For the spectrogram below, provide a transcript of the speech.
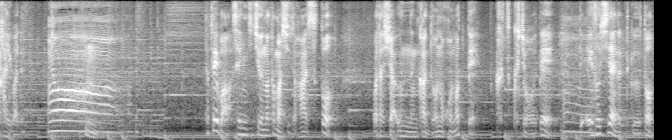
会話で。あ例えば戦時中の魂と話すと私はうんぬんかんどうのこうのって口調でうん。で江戸時代になってくると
